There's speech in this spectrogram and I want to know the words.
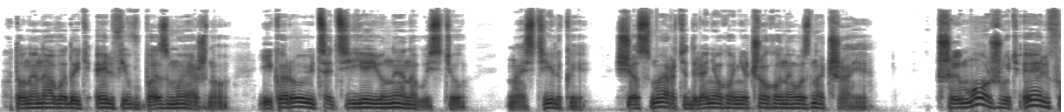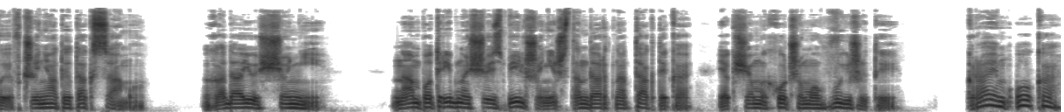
хто ненавидить ельфів безмежно і керується цією ненавистю настільки, що смерть для нього нічого не означає. Чи можуть ельфи вчиняти так само? Гадаю, що ні. Нам потрібно щось більше, ніж стандартна тактика, якщо ми хочемо вижити. Краєм ока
